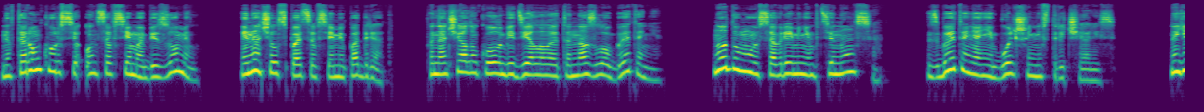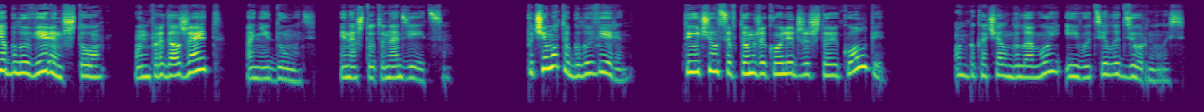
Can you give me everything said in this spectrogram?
На втором курсе он совсем обезумел и начал спать со всеми подряд. Поначалу Колби делал это на зло Беттани, но, думаю, со временем втянулся с Беттани они больше не встречались. Но я был уверен, что он продолжает о ней думать и на что-то надеяться. «Почему ты был уверен? Ты учился в том же колледже, что и Колби?» Он покачал головой, и его тело дернулось.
